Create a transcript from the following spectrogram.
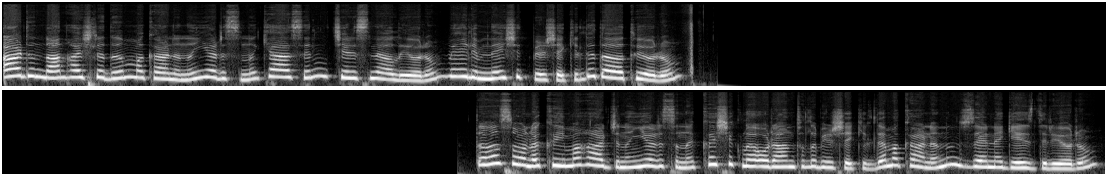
Ardından haşladığım makarnanın yarısını kasenin içerisine alıyorum ve elimle eşit bir şekilde dağıtıyorum. Daha sonra kıyma harcının yarısını kaşıkla orantılı bir şekilde makarnanın üzerine gezdiriyorum.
